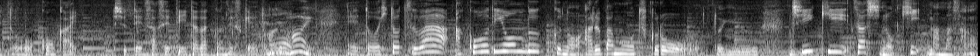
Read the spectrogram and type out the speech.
ー、と今回出展させていただくんですけれども、はい。えー、と一つはアコーディオンブックのアルバムを作ろうという地域雑誌の木ママさん、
